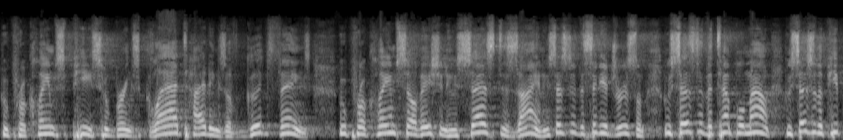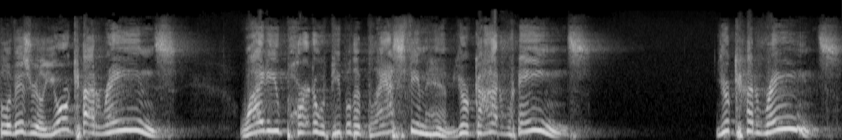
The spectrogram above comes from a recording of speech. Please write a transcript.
who proclaims peace, who brings glad tidings of good things, who proclaims salvation, who says to Zion, who says to the city of Jerusalem, who says to the Temple Mount, who says to the people of Israel, Your God reigns. Why do you partner with people that blaspheme him? Your God reigns. Your God reigns.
